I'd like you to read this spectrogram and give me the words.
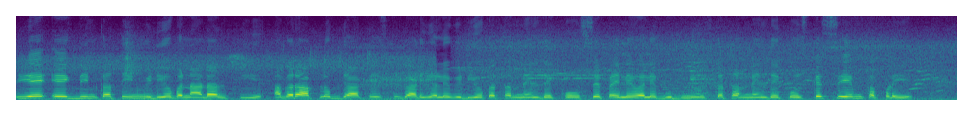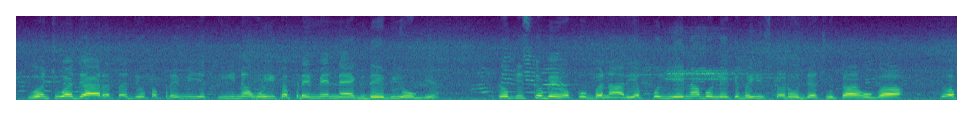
ये एक दिन का तीन वीडियो बना डालती है। अगर आप लोग जाके इसकी गाड़ी वाले वीडियो का थंबनेल देखो, उससे पहले वाले गुड न्यूज़ का थंबनेल देखो, उसके सेम कपड़े है। गोंचुआ जा रहा था जो कपड़े में ये थी ना, वही कपड़े में नेक्स्ट डे भी हो गया। तो किसको बेवकूफ़ बना रही है? कोई ये ना बोले कि भाई इसका रोज़ा छूटा होगा तो अब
